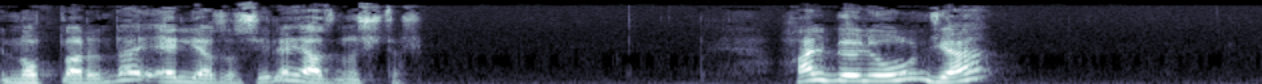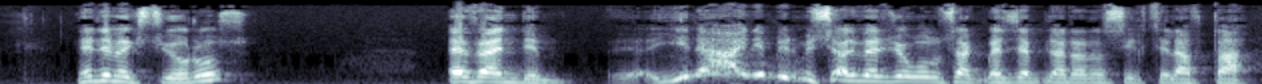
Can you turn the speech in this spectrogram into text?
notlarında el yazısıyla yazmıştır. Hal böyle olunca ne demek istiyoruz? Efendim yine aynı bir misal verecek olursak mezhepler arası ihtilafta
